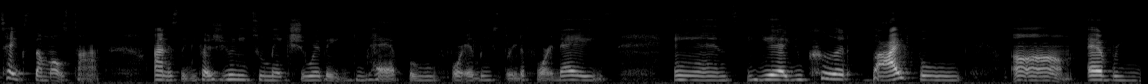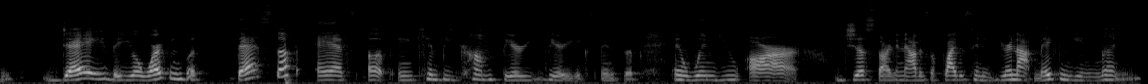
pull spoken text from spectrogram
takes the most time honestly because you need to make sure that you have food for at least three to four days. And yeah you could buy food um every day that you're working but that stuff adds up and can become very very expensive. And when you are just starting out as a flight attendant you're not making any money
